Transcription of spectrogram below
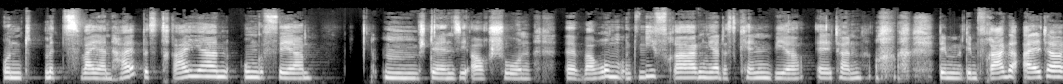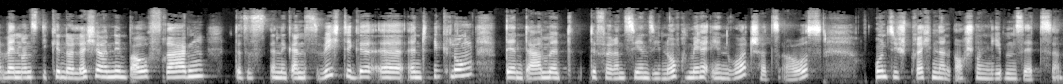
Und mit zweieinhalb bis drei Jahren ungefähr stellen sie auch schon äh, warum und wie Fragen. Ja, das kennen wir Eltern, dem, dem Fragealter, wenn uns die Kinder Löcher in den Bauch fragen. Das ist eine ganz wichtige äh, Entwicklung, denn damit differenzieren sie noch mehr ihren Wortschatz aus und sie sprechen dann auch schon Nebensätze.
